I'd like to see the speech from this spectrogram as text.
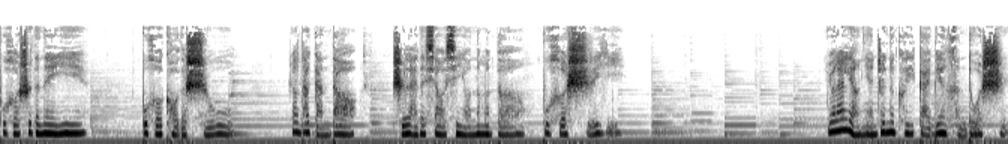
不合适的内衣，不合口的食物，让他感到。迟来的孝心有那么的不合时宜。原来两年真的可以改变很多事，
